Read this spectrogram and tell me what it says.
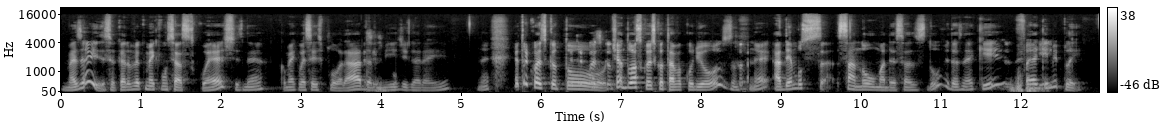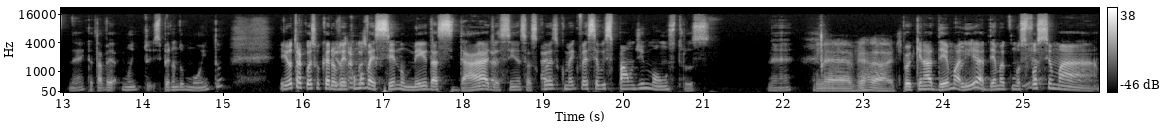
Mas é isso, eu quero ver como é que vão ser as quests, né? Como é que vai ser explorada a Midgar aí. Né? E outra coisa que eu tô. Que eu... Tinha duas coisas que eu tava curioso, né? A demo sanou uma dessas dúvidas, né? Que foi a gameplay, né? Que eu tava muito, esperando muito. E outra coisa que eu quero ver como vai ser no meio da cidade, assim, essas coisas, como é que vai ser o spawn de monstros, né? É verdade. Porque na demo ali, a demo é como se fosse uma,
